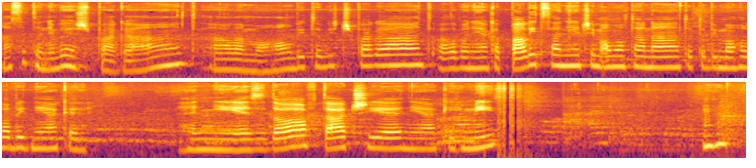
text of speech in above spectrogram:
Asi to nebude špagát, ale mohol by to byť špagát, alebo nejaká palica niečím omotaná. Toto by mohlo byť nejaké hniezdo, vtáčie, nejaký hmyz. Mhm.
